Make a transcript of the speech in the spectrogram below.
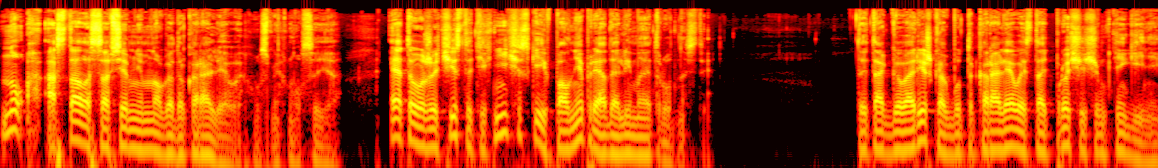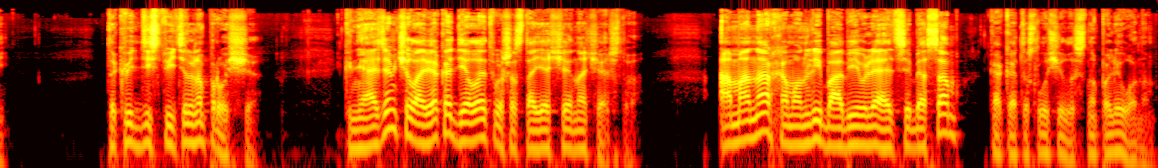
Ну, осталось совсем немного до королевы, усмехнулся я. Это уже чисто технические и вполне преодолимые трудности. Ты так говоришь, как будто королевой стать проще, чем княгиней. Так ведь действительно проще. Князем человека делает вышестоящее начальство. А монархом он либо объявляет себя сам, как это случилось с Наполеоном,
